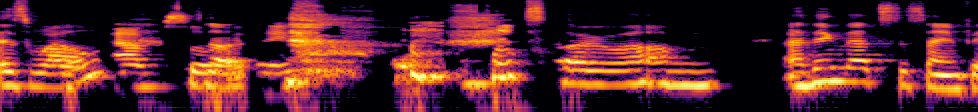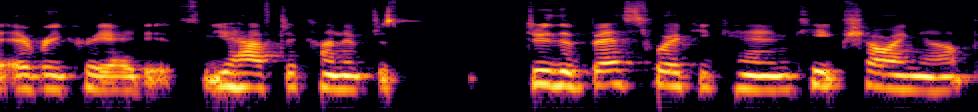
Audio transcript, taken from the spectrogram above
as well. Oh, absolutely. So, so um, I think that's the same for every creative. You have to kind of just do the best work you can, keep showing up,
